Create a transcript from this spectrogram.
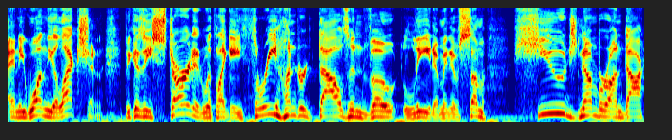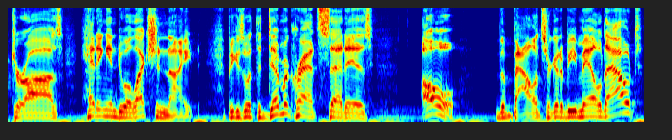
and he won the election because he started with like a 300,000 vote lead. I mean, it was some huge number on Dr. Oz heading into election night because what the Democrats said is, "Oh, the ballots are going to be mailed out."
